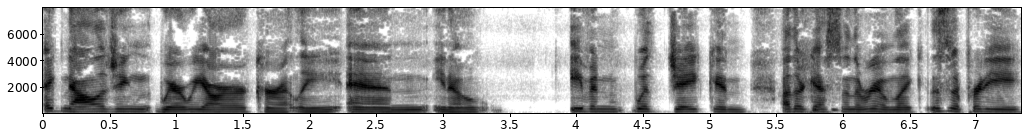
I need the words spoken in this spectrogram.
acknowledging where we are currently and, you know, even with Jake and other guests in the room, like this is a pretty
